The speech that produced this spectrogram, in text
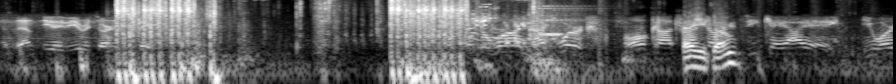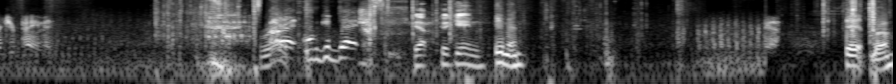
Advanced UAV returning to base. Ultra One, nice work. All contract There you go. targets EKIA. You earned your payment. All right, have a good day. Yep, good game. Hey, man. Yeah. Shit, bro.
